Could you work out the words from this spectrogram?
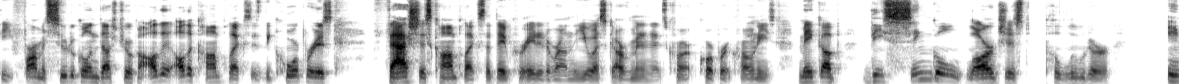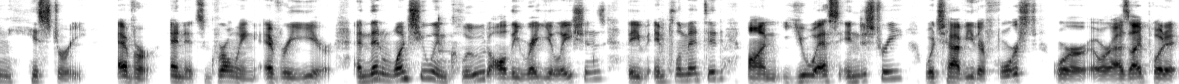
the pharmaceutical industrial, all the all the complexes, the corporatist fascist complex that they've created around the U.S. government and its cor- corporate cronies make up the single largest polluter in history ever and it's growing every year. And then once you include all the regulations they've implemented on US industry which have either forced or or as I put it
